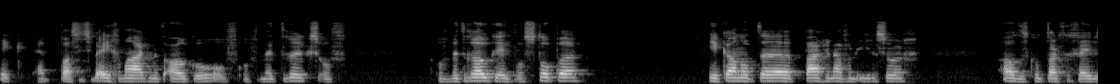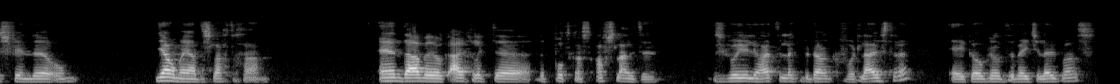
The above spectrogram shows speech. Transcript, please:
ik heb pas iets meegemaakt met alcohol of, of met drugs of, of met roken. Ik wil stoppen. Je kan op de pagina van Iriszorg altijd contactgegevens vinden om jou mee aan de slag te gaan. En daarmee ook eigenlijk de, de podcast afsluiten. Dus ik wil jullie hartelijk bedanken voor het luisteren. Ik hoop dat het een beetje leuk was.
